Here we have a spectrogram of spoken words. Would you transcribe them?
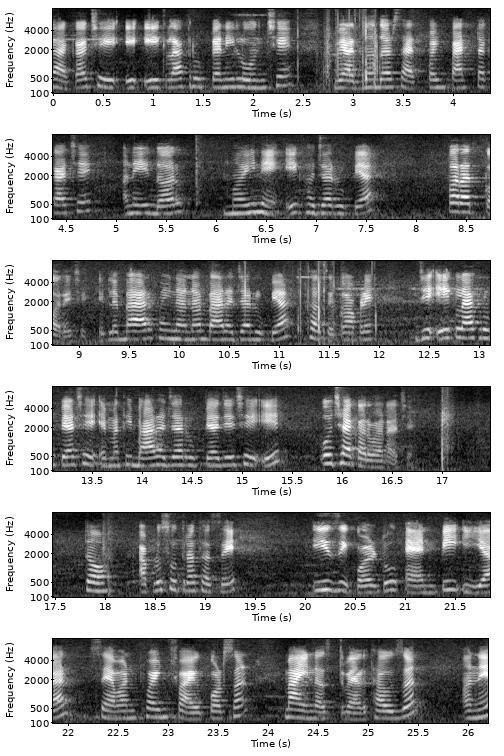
કાકા છે, એ એક લાખ રૂપિયાની લોન છે, વ્યાજનો દર સાત પોઈન્ટ પાંચ ટકા છે અને એ દર મહિને એક હજાર રૂપિયા પરત કરે છે. એટલે બાર મહિનાના બાર હજાર રૂપિયા થશે. તો આપણે જે એક લાખ રૂપિયા છે, એમાંથી બાર હજાર રૂપિયા જે છે, એ ઓછા કરવાના છે. તો આપણું સૂત્ર થશે is equal to NPER seven point five percent minus twelve thousand અને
